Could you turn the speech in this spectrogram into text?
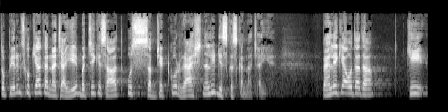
तो पेरेंट्स को क्या करना चाहिए? बच्चे के साथ उस सब्जेक्ट को रैशनली डिस्कस करना चाहिए। पहले क्या होता था कि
